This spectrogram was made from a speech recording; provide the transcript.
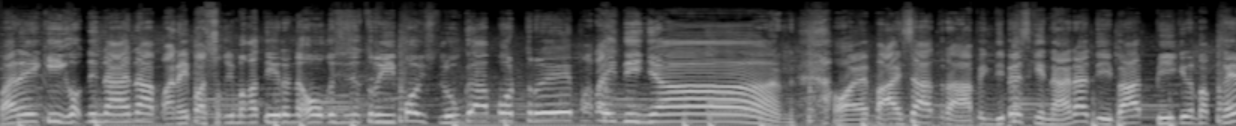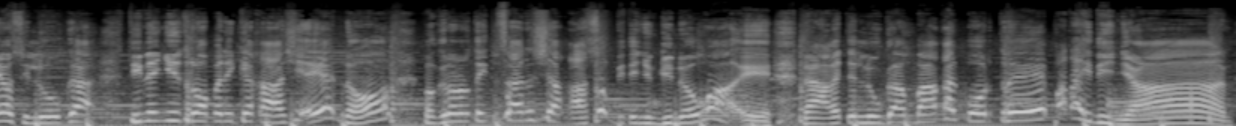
Panay kikot ni Nana, panay pasok yung mga tira ng OKC sa 3 points. Luga, portre, patay din yan. Okay pa isa, trapping defense kay Nana, di ba? Picking up ngayon si Luga. Tingnan niyo yung tropa ni Kakashi, ayan no? Magro-rotate sana siya, kaso bitin yung ginawa eh. Nakakita yung Luga ang bakal, portre, patay din yan.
